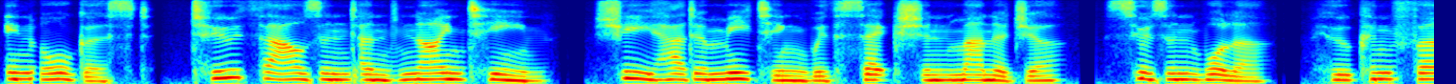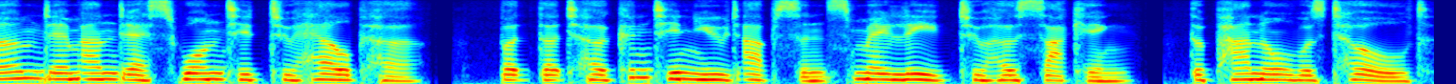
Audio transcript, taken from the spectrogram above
In August 2019, she had a meeting with section manager, Susan Waller, who confirmed M&S wanted to help her, but that her continued absence may lead to her sacking, the panel was told.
